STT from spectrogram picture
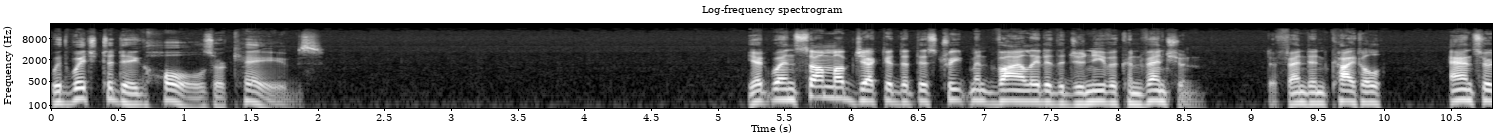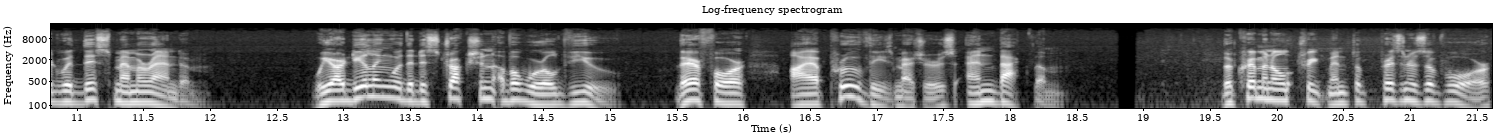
with which to dig holes or caves. Yet when some objected that this treatment violated the Geneva Convention, Defendant Keitel answered with this memorandum We are dealing with the destruction of a world view. Therefore, I approve these measures and back them. The criminal treatment of prisoners of war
